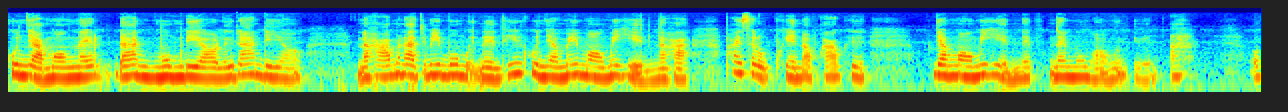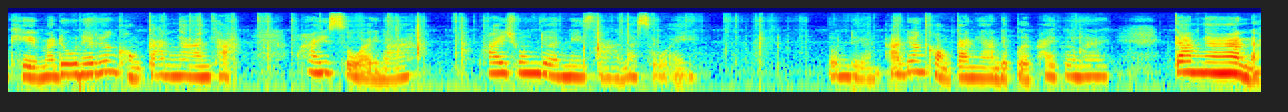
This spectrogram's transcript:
คุณอย่ามองในด้านมุมเดียวหรือด้านเดียวนะคะ มันอาจจะมีมุมอื่นๆที่คุณยังไม่มองไม่เห็นนะคะไพ่สรุปเพนออฟคาวคือ ยังมองไม่เห็นในในมุมของคนอื่นอะโอเค มาดูในเรื่องของการงานค่ะไพ่สวยนะไพ่ช่วงเดือนเมษานะสวย ต้นเดือนอะเรื่องของการงานเดี๋ยวเปิดไพ่เพิ่มให้ การงานนะ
